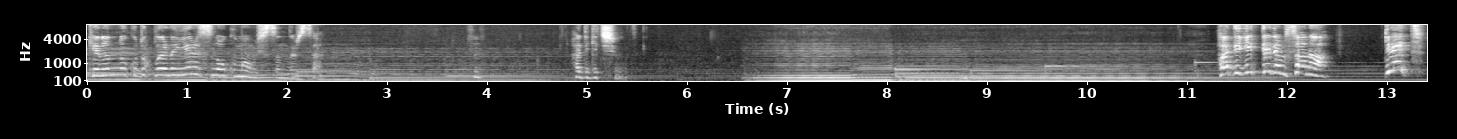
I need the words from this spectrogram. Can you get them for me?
Kenan'ın okuduklarının yarısını okumamışsındır sen. Hadi git şimdi. Hadi git dedim sana. Git.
